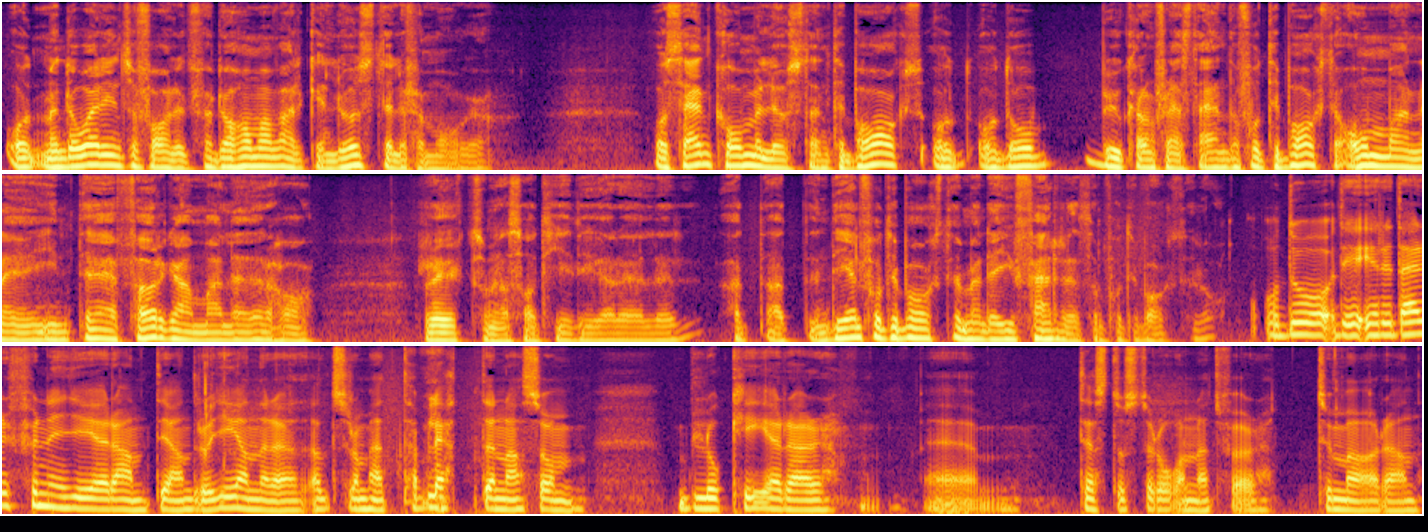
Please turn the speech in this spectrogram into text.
Och, men då är det inte så farligt för då har man varken lust eller förmåga. Och sen kommer lusten tillbaks och, och då brukar de flesta ändå få tillbaka det om man är, inte är för gammal eller har rökt som jag sa tidigare. Eller att, att en del får tillbaka det men det är ju färre som får tillbaka det då. Och då, det, är det därför ni ger antiandrogener, alltså de här tabletterna som blockerar eh, testosteronet för tumören?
